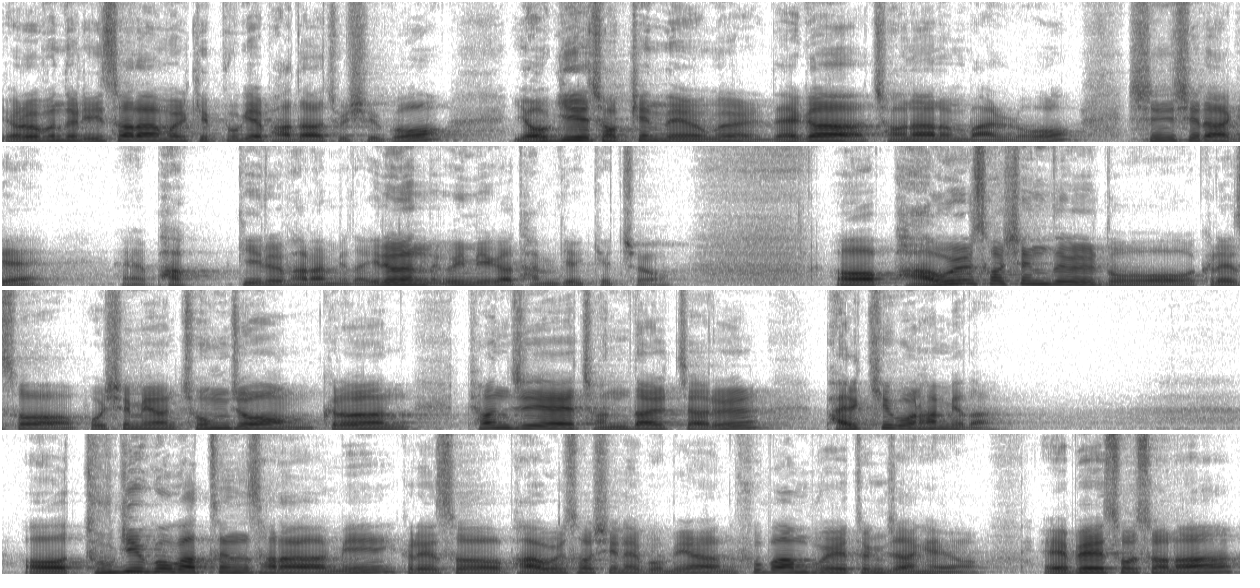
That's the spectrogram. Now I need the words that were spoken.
여러분들 이 사람을 기쁘게 받아주시고 여기에 적힌 내용을 내가 전하는 말로 신실하게 받기를 바랍니다. 이런 의미가 담겨 있겠죠. 어, 바울 서신들도 그래서 보시면 종종 그런 편지의 전달자를 밝히곤 합니다. 어, 두기고 같은 사람이 그래서 바울 서신에 보면 후반부에 등장해요. 에베소서나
